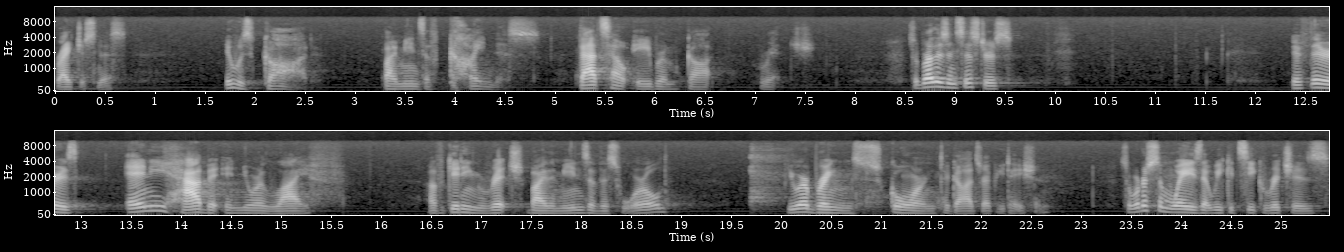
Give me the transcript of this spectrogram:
righteousness. It was God by means of kindness. That's how Abram got rich. So, brothers and sisters, if there is any habit in your life of getting rich by the means of this world, you are bringing scorn to God's reputation. So, what are some ways that we could seek riches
